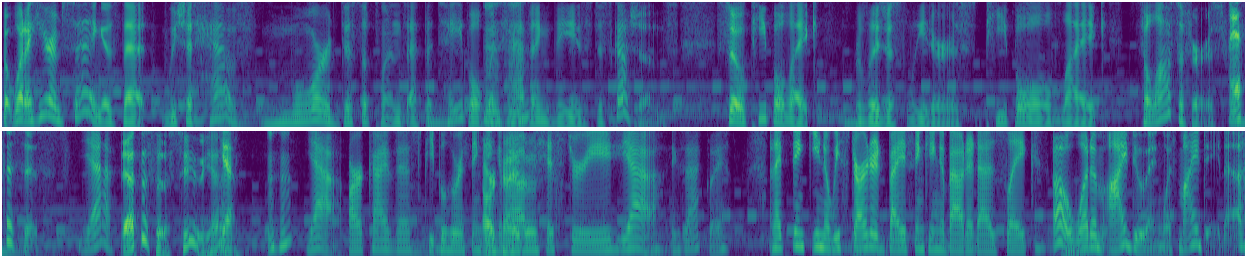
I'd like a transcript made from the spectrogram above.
But what I hear him saying is that we should have more disciplines at the table when mm-hmm. having these discussions. So people like religious leaders, people like philosophers, ethicists. Yeah. Ethicists too, yeah. Yeah. Mm-hmm. Yeah, archivists, people who are thinking Archivists. about history. Yeah, exactly. And I think, you know, we started by thinking about it as like, oh, what am I doing with my data?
